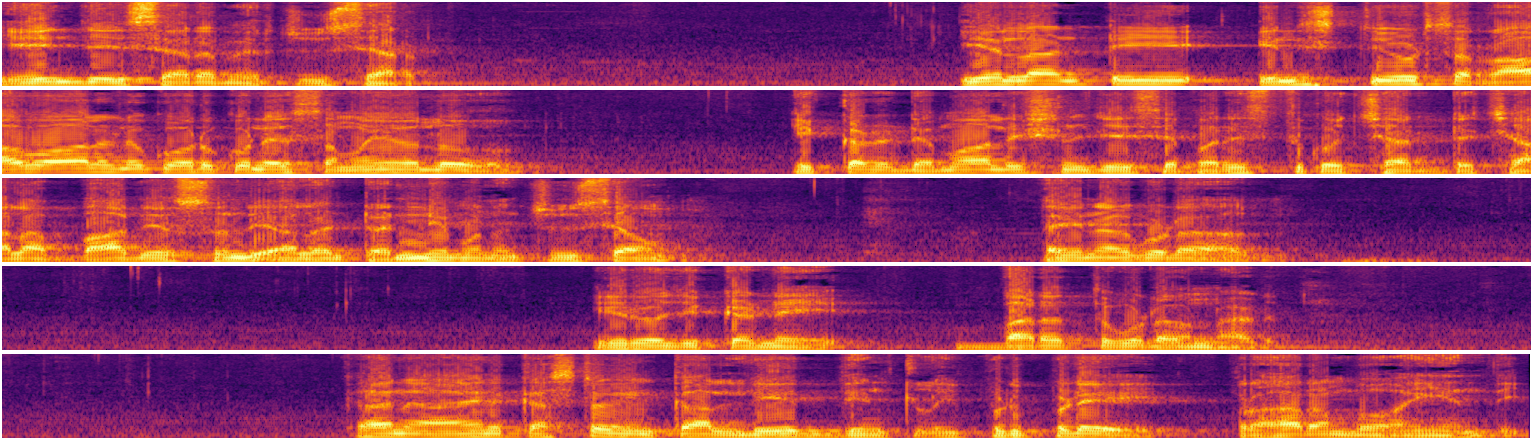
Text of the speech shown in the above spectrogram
ఏం చేశారో మీరు చూశారు. ఇలాంటి ఇన్స్టిట్యూట్స్ రావాలని కోరుకునే సమయంలో ఇక్కడ డెమాలిషన్ చేసే పరిస్థితికి వచ్చారంటే చాలా బాధేస్తుంది. అలాంటివన్నీ మనం చూసాం అయినా కూడా ఈరోజు ఇక్కడనే భరత్ కూడా ఉన్నాడు. కానీ ఆయన కష్టం ఇంకా లేదు దీంట్లో. ఇప్పుడిప్పుడే ప్రారంభం అయ్యింది.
